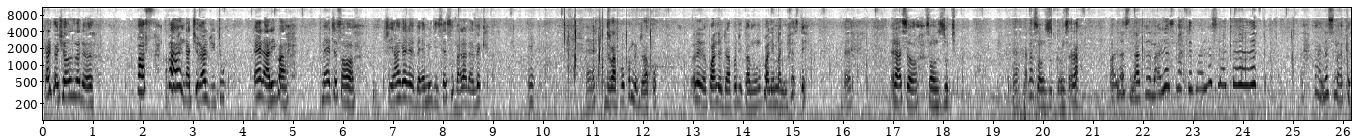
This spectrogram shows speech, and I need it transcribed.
Quelque chose de pas, pas naturel du tout. Elle arrive à mettre son triangle de Bermudes, sait se balade avec. Hmm. Hein? Drapeau comme le drapeau. Va prendre le drapeau du Cameroun pour aller manifester. Hein? Elle a son, son zout. Elle a son zout comme ça là. Malas ma queue, malas ma queue, malas ma queue. Malas ma queue.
